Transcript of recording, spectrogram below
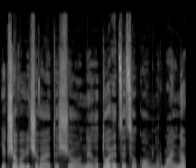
Якщо ви відчуваєте, що не готові, це цілком нормально,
